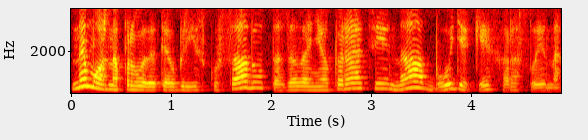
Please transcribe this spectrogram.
Не можна проводити обрізку саду та зелені операції на будь-яких рослинах.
